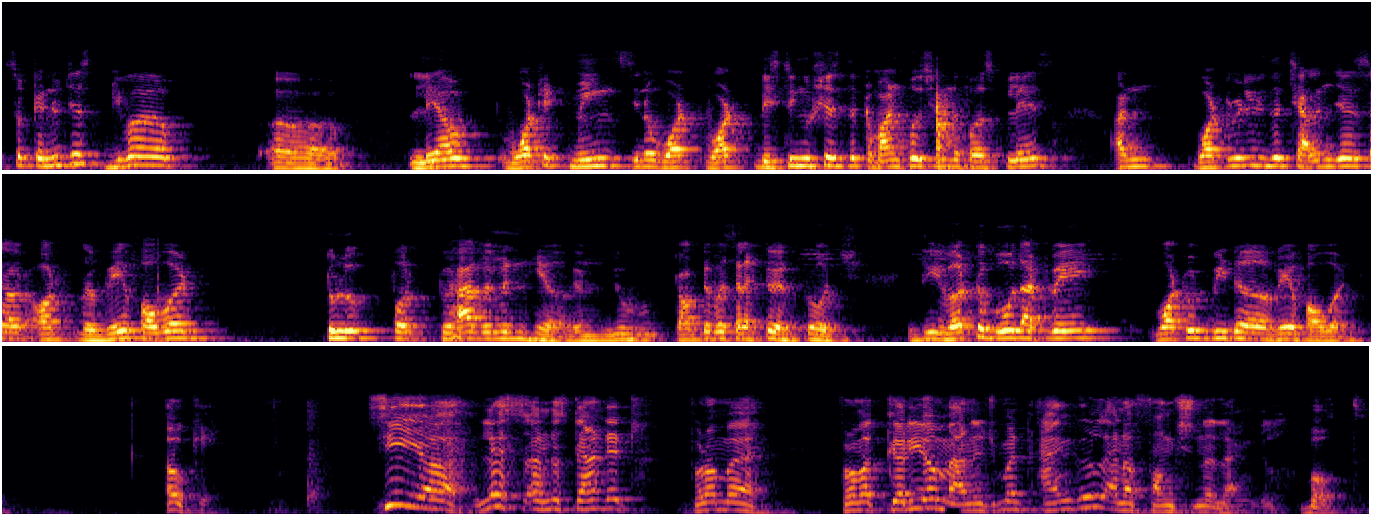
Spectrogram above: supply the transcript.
so can you just give a uh, layout what it means? You know what what distinguishes the command position in the first place, and what will be the challenges or, or the way forward to look for to have women here? And you talked about selective approach. If we were to go that way, what would be the way forward? Okay. See, uh, let's understand it from a from a career management angle and a functional angle, both.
